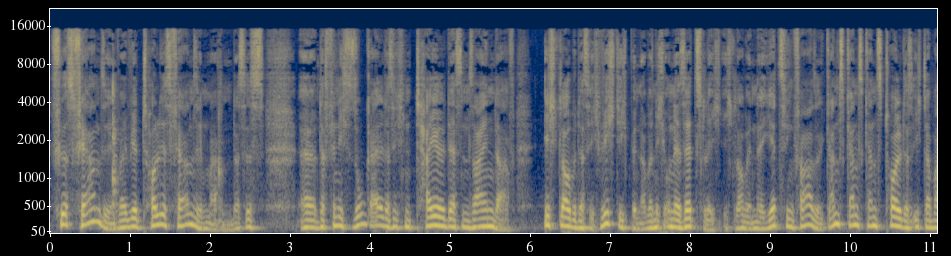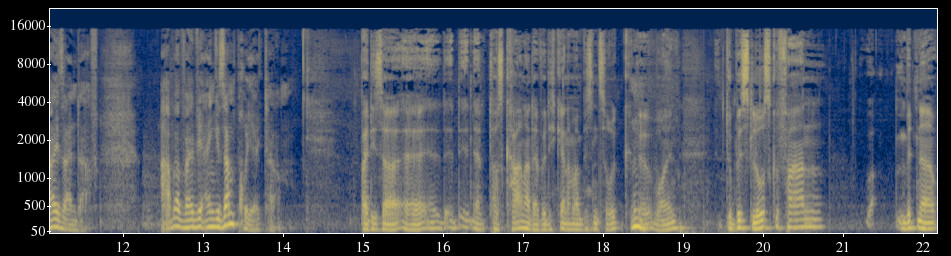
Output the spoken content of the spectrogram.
fürs Fernsehen, weil wir tolles Fernsehen machen. Das ist, äh, das finde ich so geil, dass ich ein Teil dessen sein darf. Ich glaube, dass ich wichtig bin, aber nicht unersetzlich. Ich glaube, in der jetzigen Phase ganz, ganz, ganz toll, dass ich dabei sein darf. Aber weil wir ein Gesamtprojekt haben bei dieser äh, in der Toskana, da würde ich gerne mal ein bisschen zurück äh, mhm. wollen. Du bist losgefahren mit einer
